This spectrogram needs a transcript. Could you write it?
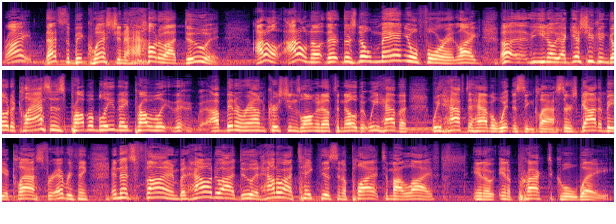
Right? That's the big question. How do I do it? I don't, I don't know. There, there's no manual for it. Like, uh, you know, I guess you can go to classes. Probably they probably. They, I've been around Christians long enough to know that we have a, we have to have a witnessing class. There's got to be a class for everything, and that's fine. But how do I do it? How do I take this and apply it to my life in a in a practical way?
